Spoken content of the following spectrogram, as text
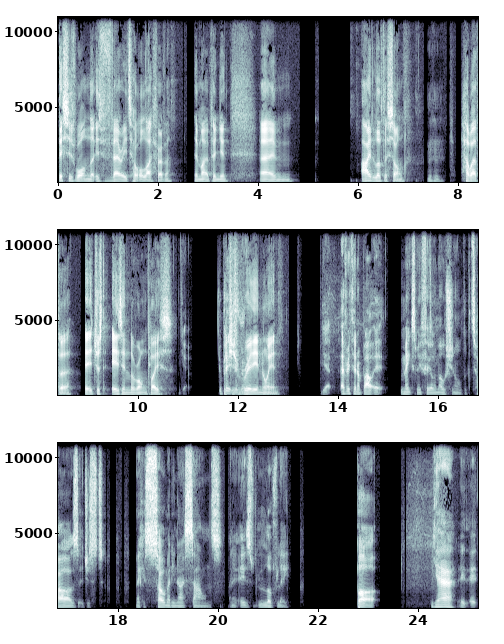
this is one that is very Total Life Forever, in my opinion. Um, I love this song. Mm-hmm. However, it just is in the wrong place, Yeah. which is really annoying. yeah. Everything about it makes me feel emotional. The guitars, it just make it so many nice sounds, and it is lovely. But yeah, it it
